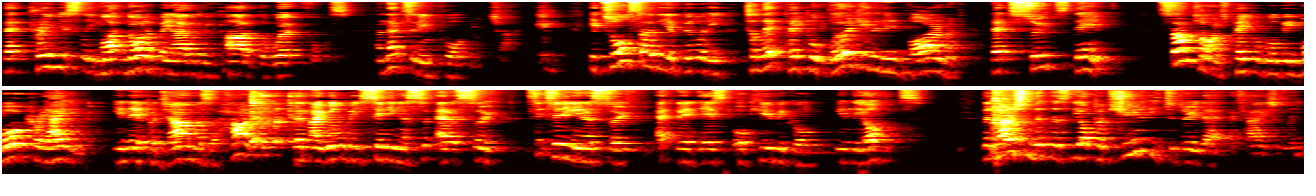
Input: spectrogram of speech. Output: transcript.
that previously might not have been able to be part of the workforce. And that's an important change. It's also the ability to let people work in an environment that suits them. Sometimes people will be more creative in their pajamas at home than they will be sitting at a suit, sitting in a suit at their desk or cubicle in the office. The notion that there's the opportunity to do that occasionally,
